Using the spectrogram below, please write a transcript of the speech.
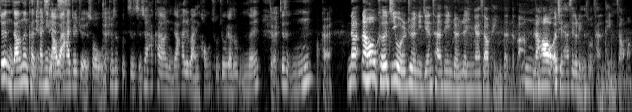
就是你知道那可能餐厅老板他就觉得说我就是不支持，所以他看到你然后他就把你轰出去，就叫做没，对，就是嗯，OK。那然后，可是基我就觉得你今天餐厅人人应该是要平等的吧？嗯、然后，而且它是一个连锁餐厅，你知道吗？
